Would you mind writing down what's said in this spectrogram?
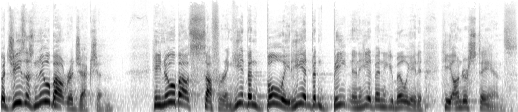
But Jesus knew about rejection. He knew about suffering. He had been bullied. He had been beaten and he had been humiliated. He understands.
